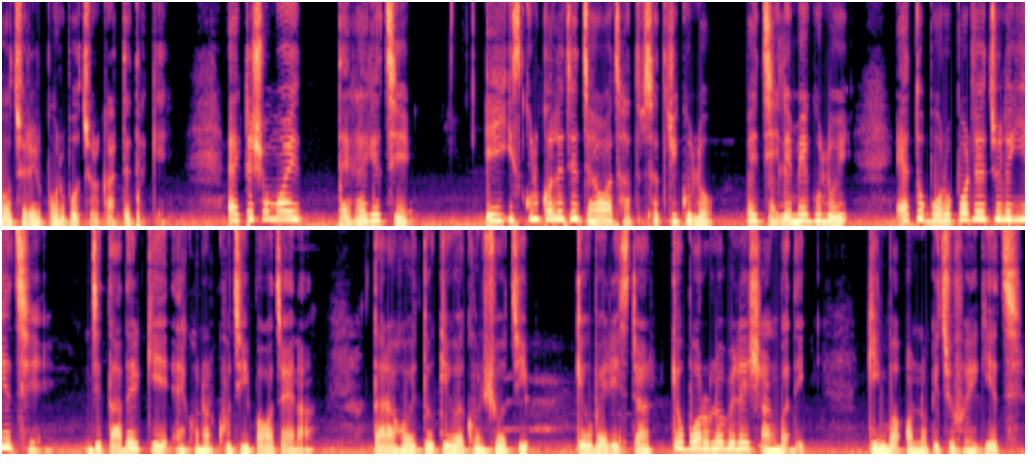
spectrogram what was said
বছরের পর বছর কাটতে থাকে। একটা সময় দেখা গেছে, এই স্কুল কলেজে যাওয়া ছাত্রছাত্রীগুলো বা এই ছেলেমেয়েগুলোই এত বড় পর্যায়ে চলে গিয়েছে যে তাদেরকে এখন আর খুঁজেই পাওয়া যায় না। তারা হয়তো কেউ এখন সচিব, কেউ ব্যারিস্টার, কেউ বড় লেভেলের সাংবাদিক কিংবা অন্য কিছু হয়ে গিয়েছে।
